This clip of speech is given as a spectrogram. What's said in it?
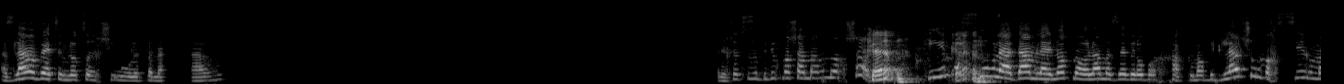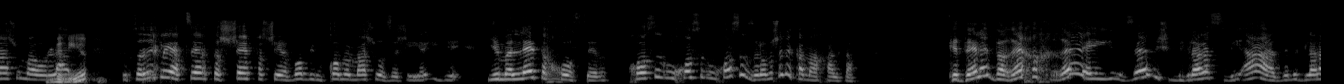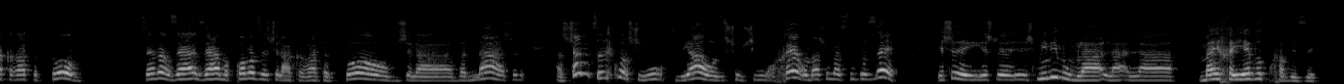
אז למה בעצם לא צריך שיעור לפניו? אני חושבת שזה בדיוק מה שאמרנו עכשיו. כן, כי אם כן. אסור לאדם ליהנות מהעולם הזה ולא ברכה, כלומר בגלל שהוא מחסיר משהו מהעולם, בדיוק. הוא צריך לייצר את השפע שיבוא במקום המשהו הזה, שימלא את החוסר. חוסר הוא חוסר הוא חוסר, זה לא משנה כמה אכלת. כדי לברך אחרי, זה בגלל השביעה, זה בגלל הכרת הטוב. בסדר? זה, זה המקום הזה של הכרת הטוב, של ההבנה, של... אז שם צריך כבר שיעור שביעה או איזשהו שיעור אחר או משהו מהסוג הזה. יש, יש, יש מינימום ל, ל, ל, מה יחייב אותך בזה.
